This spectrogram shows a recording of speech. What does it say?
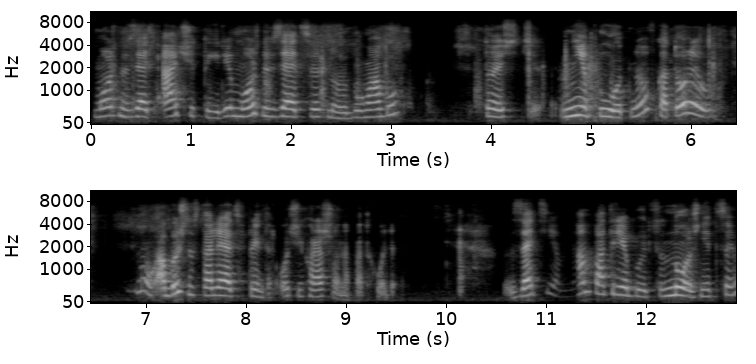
Можно взять А4, можно взять цветную бумагу, то есть не плотную, в которой ну, обычно вставляется в принтер. Очень хорошо она подходит. Затем нам потребуются ножницы,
